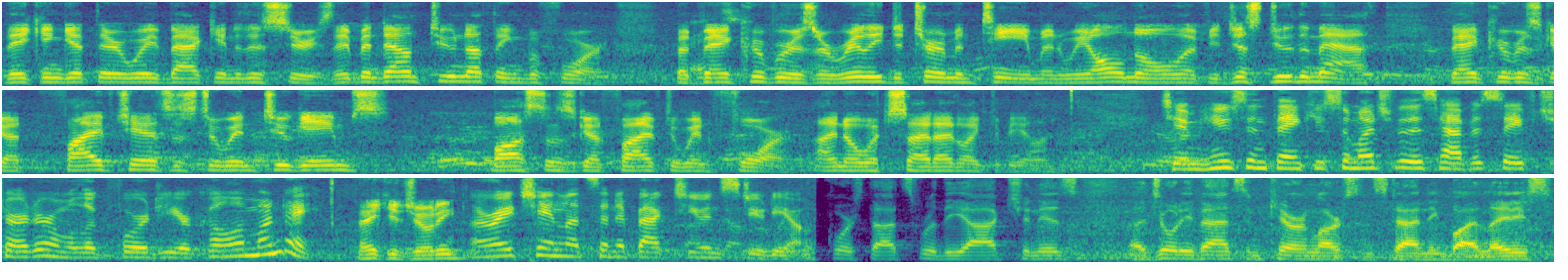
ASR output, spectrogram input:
they can get their way back into this series. They've been down two nothing before, but Vancouver is a really determined team, and we all know if you just do the math, Vancouver's got five chances to win two games. Boston's got five to win four. I know which side I'd like to be on. Jim Hughson, thank you so much for this. Have a safe charter, and we'll look forward to your call on Monday. Thank you, Jody. All right, Shane, let's send it back to you in studio. Of course, that's where the action is. Uh, Jody Vance and Karin Larsen standing by. Ladies.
